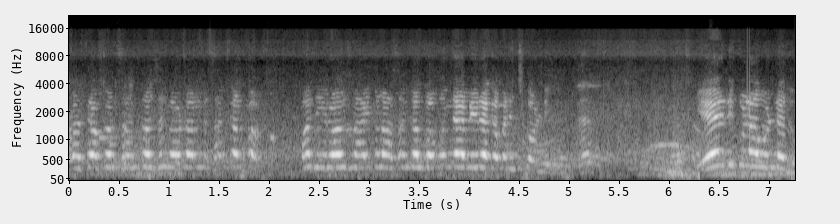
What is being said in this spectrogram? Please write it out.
ప్రతి ఒక్కరు సంతోషంగా ఉండాలనే సంకల్పం. మరి ఈ రోజు నాయకులు ఆ సంకల్పం ఉందే? మీరే గమనించుకోండి. ఏది కూడా ఉండదు.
